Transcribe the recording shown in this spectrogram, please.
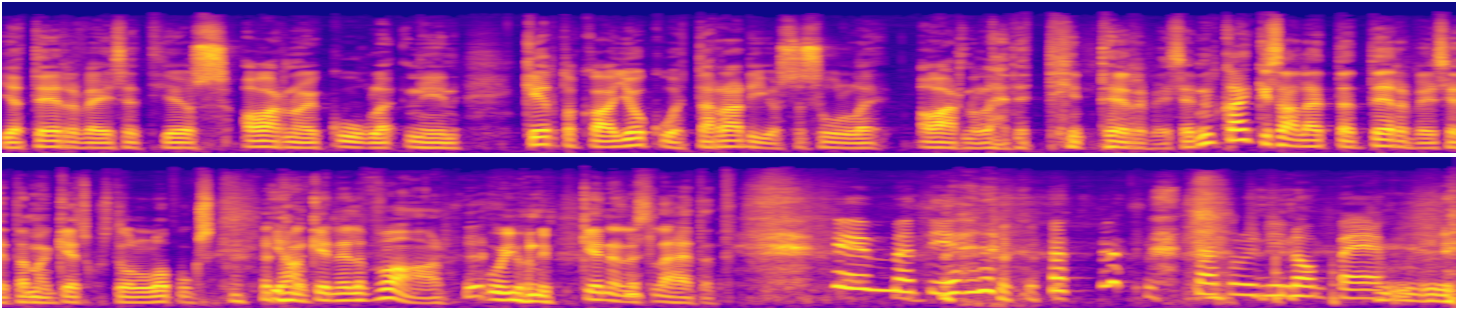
ja terveiset. Ja jos Arno ei kuule, niin kertokaa joku, että radiossa sulle Arno lähetettiin terveisiä. Nyt kaikki saa lähettää terveisiä tämän keskustelun lopuksi. Ihan kenelle vaan. Ujuni, kenelle lähetät? En mä tiedä. Tämä tuli niin nopea. Niin,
